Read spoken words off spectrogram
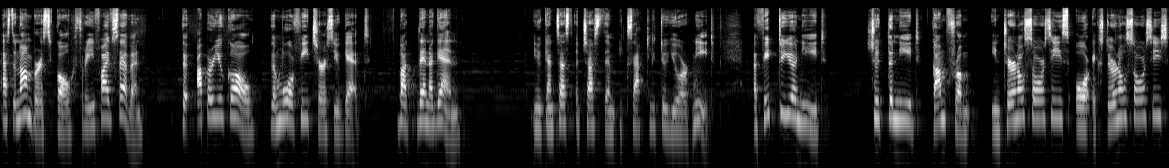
as the numbers go, 357. The upper you go, the more features you get. But then again, you can just adjust them exactly to your need. A fit to your need, should the need come from internal sources or external sources?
